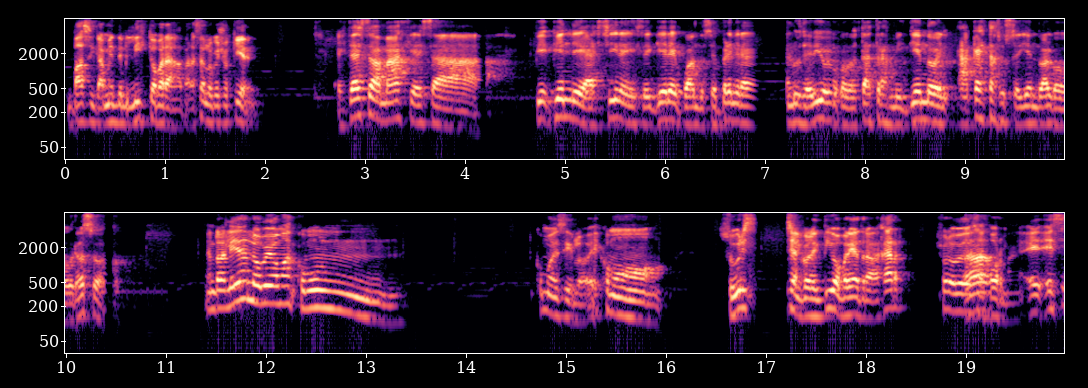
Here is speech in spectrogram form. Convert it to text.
básicamente listo para, para hacer lo que ellos quieren. Está esa magia, esa piel de gallina y se quiere cuando se prende la luz de vivo, cuando estás transmitiendo el acá está sucediendo algo grosso. En realidad lo veo más como un... ¿Cómo decirlo? Es como subirse al colectivo para ir a trabajar. Yo lo veo de esa ah, forma. Es,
